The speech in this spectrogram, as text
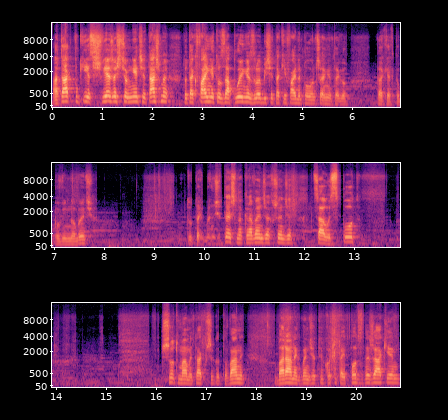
a tak póki jest świeże, ściągniecie taśmę, to tak fajnie to zapłynie, zrobi się takie fajne połączenie tego, tak jak to powinno być. Tutaj będzie też na krawędziach wszędzie cały spód. Przód mamy tak przygotowany. Baranek będzie tylko tutaj pod zderzakiem.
